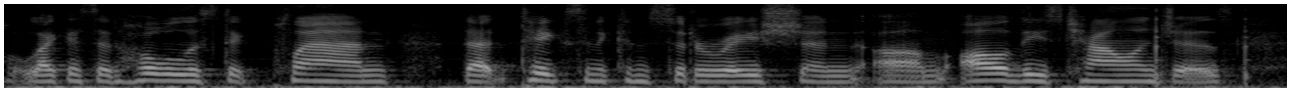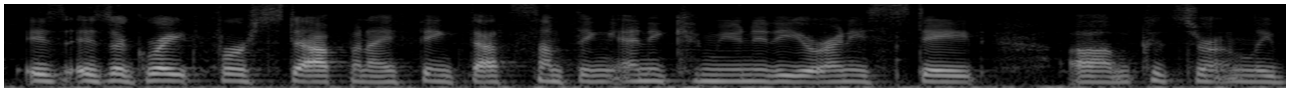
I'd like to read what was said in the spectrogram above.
like I said, holistic plan that takes into consideration um, all of these challenges is, is a great first step. And I think that's something any community or any state um, could certainly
